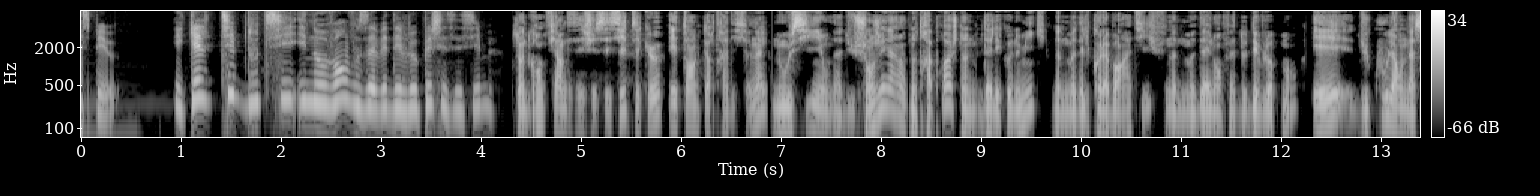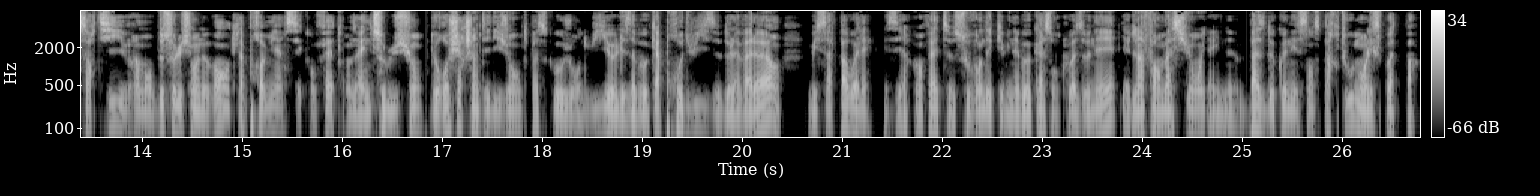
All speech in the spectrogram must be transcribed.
SPE. Et quel type d'outils innovants vous avez développé chez Cécib Notre grande fierté chez Cécib, c'est que, étant acteur traditionnel, nous aussi, on a dû changer hein, notre approche, notre modèle économique, notre modèle collaboratif, notre modèle en fait de développement. Et du coup, là, on a sorti vraiment deux solutions innovantes. La première, c'est qu'en fait, on a une solution de recherche intelligente parce qu'aujourd'hui, euh, les avocats produisent de la valeur, mais ils savent pas où elle est. C'est-à-dire qu'en fait, souvent des cabinets d'avocats sont cloisonnés, il y a de l'information, il y a une base de connaissances partout, mais on l'exploite pas.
